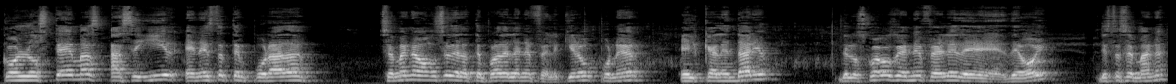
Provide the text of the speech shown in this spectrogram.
con los temas a seguir en esta temporada, semana 11 de la temporada del NFL. Quiero poner el calendario de los juegos de NFL de, de hoy, de esta semana,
